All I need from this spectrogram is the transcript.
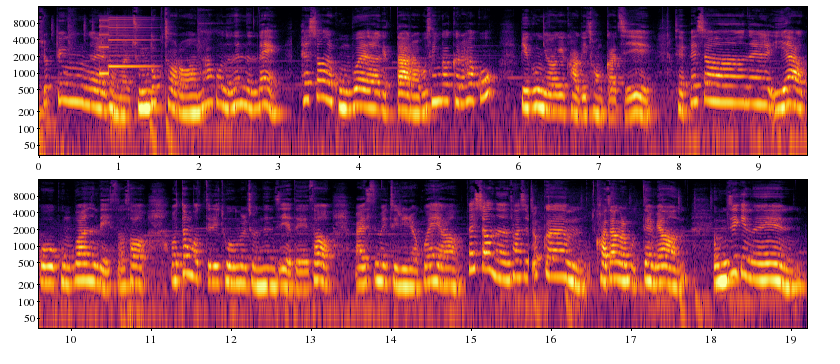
쇼핑을 정말 중독처럼 하고는 했는데 패션을 공부해야겠다라고 생각을 하고 미국 유학에 가기 전까지 제 패션을 이해하고 공부하는 데 있어서 어떤 것들이 도움을 줬는지에 대해서 말씀을 드리려고 해요. 패션은 사실 조금 과장을 보태면 움직이는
